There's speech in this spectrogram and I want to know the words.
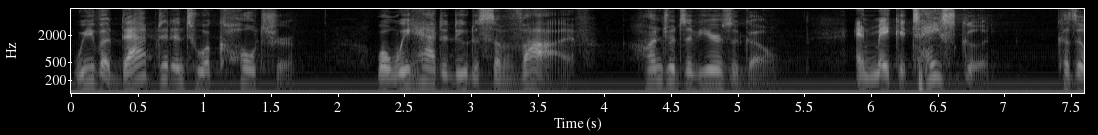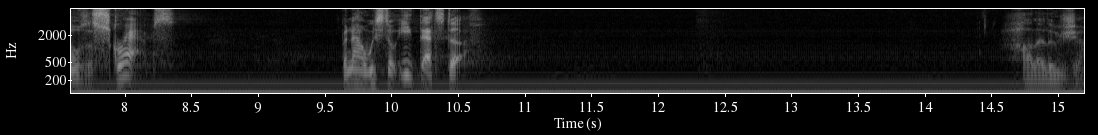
We've adapted into a culture what we had to do to survive hundreds of years ago and make it taste good because it was a scraps. But now we still eat that stuff. Hallelujah.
